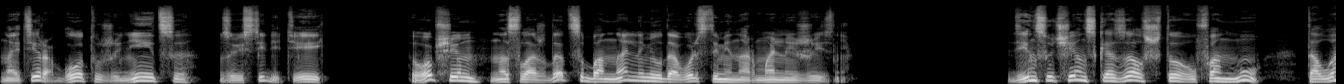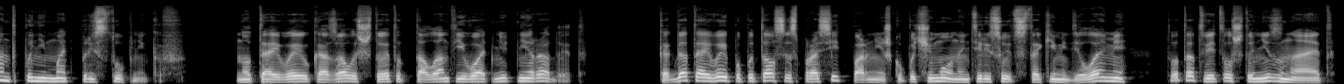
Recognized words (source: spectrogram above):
найти работу, жениться, завести детей. В общем, наслаждаться банальными удовольствиями нормальной жизни. Дин Сучен сказал, что у Фанму талант понимать преступников. Но Тайвею казалось, что этот талант его отнюдь не радует. Когда Тайвей попытался спросить парнишку, почему он интересуется такими делами, тот ответил, что не знает.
